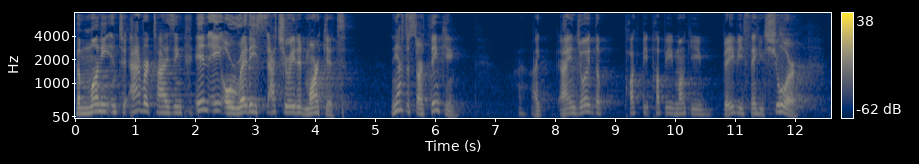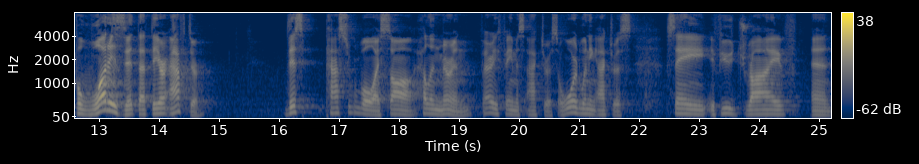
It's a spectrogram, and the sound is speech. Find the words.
the money into advertising in a already saturated market. And you have to start thinking. I, I enjoyed the puppy, puppy, monkey, baby thing, sure. But what is it that they are after? This past Super Bowl, I saw Helen Mirren, very famous actress, award winning actress, say if you drive and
